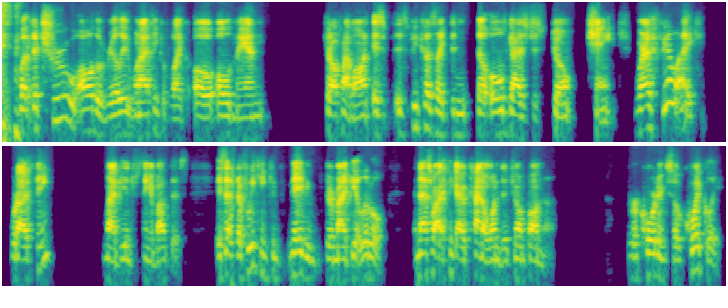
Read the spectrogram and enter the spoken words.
but the true, all the really, when I think of like, oh, old man, get off my lawn, is it's because like the the old guys just don't change. Where I feel like what I think might be interesting about this is that if we can maybe there might be a little, and that's why I think I kind of wanted to jump on the, the recording so quickly,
